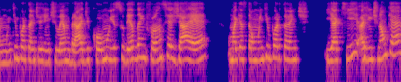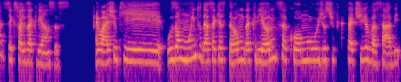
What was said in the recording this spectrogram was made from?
muito importante a gente lembrar de como isso, desde a infância, já é uma questão muito importante. E aqui a gente não quer sexualizar crianças. Eu acho que usam muito dessa questão da criança como justificativa, sabe?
